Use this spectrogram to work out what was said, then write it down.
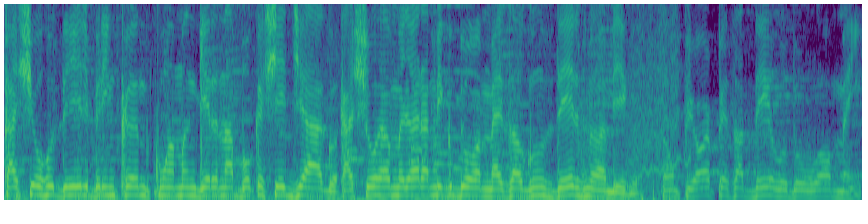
Cachorro dele brincando com uma mangueira na boca cheia de água. Cachorro é o melhor amigo do homem, mas alguns deles, meu amigo, são o pior pesadelo do homem.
